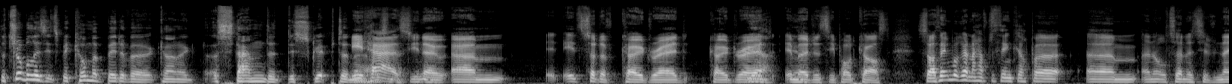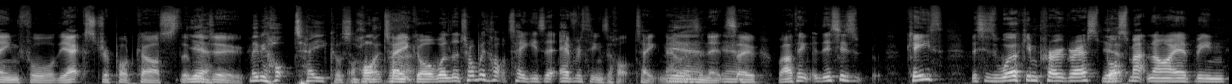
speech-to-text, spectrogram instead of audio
The trouble is, it's become a bit of a kind of a standard descriptor now. it has, it? you know, um, it, it's sort of code red, code red, Yeah, yeah. emergency podcast. So I think we're going to have to think up a um, an alternative name for the extra podcasts that yeah. we do. Maybe hot take or A something. hot like take, that. or well, the trouble with hot take is that everything's a hot take now, Yeah, isn't it? yeah. So, well, I think this is Keith. This is work in progress. Yeah. Boss Matt and I have been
